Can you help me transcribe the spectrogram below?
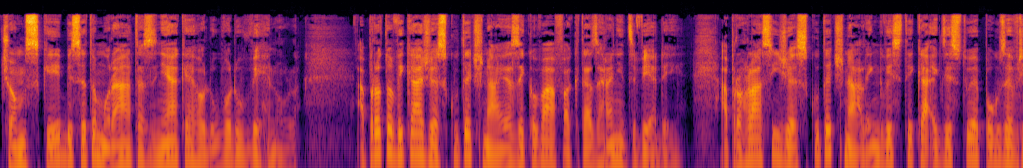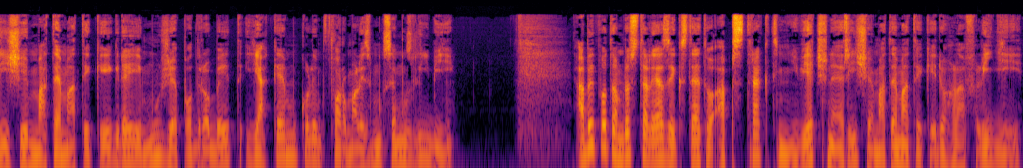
Čomsky by se tomu rád z nějakého důvodu vyhnul a proto vykáže skutečná jazyková fakta z hranic vědy a prohlásí, že skutečná lingvistika existuje pouze v říši matematiky, kde ji může podrobit jakémukoliv formalismu se mu zlíbí. Aby potom dostal jazyk z této abstraktní věčné říše matematiky do hlav lidí,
